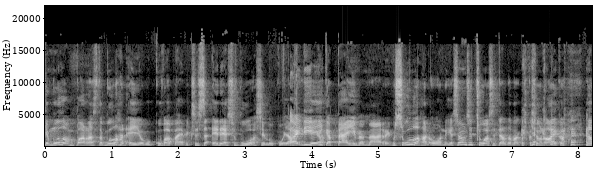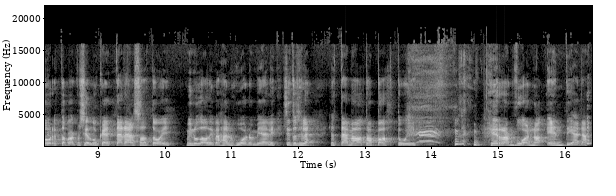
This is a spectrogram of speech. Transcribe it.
Ja mulla on parasta, mullahan ei ollut kuvapäiviksissä edes vuosilukuja, Ai niin, eikä päivämääriä, kun sullahan on. Ja se on sit suositeltavaa, koska se on aika naurettavaa, kun siellä lukee, että tänään satoi, minulla oli vähän huono mieli. Sitten on sille, ja tämä tapahtui. Herran vuonna, en tiedä.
